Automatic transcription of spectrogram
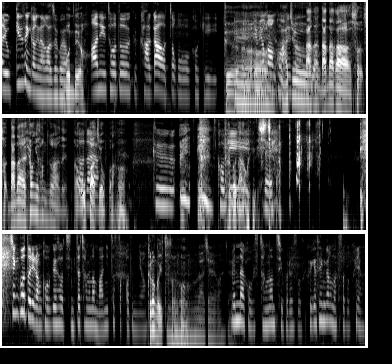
아니 웃긴 생각 나가지고요. 뭔데요? 아니 저도 그 가가 어쩌고 거기 그 예, 어, 어. 유명한 거기서 아주 나나 나나가 서, 서, 나나 형이 선전하는 어, 맞아요. 오빠지 오빠. 어. 그 거기. 네. 친구들이랑 거기서 진짜 장난 많이 쳤었거든요. 그런 거 있었어요. 어. 음, 맞아요, 맞아요. 맨날 거기서 장난치고 그래서 그게 생각났어 그냥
